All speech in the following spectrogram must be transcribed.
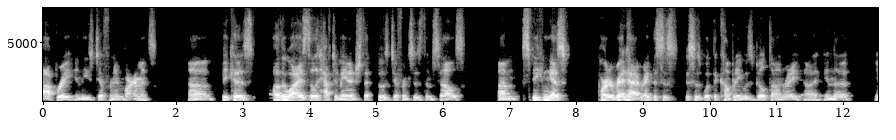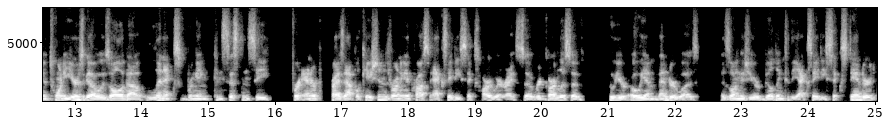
operate in these different environments, uh, because otherwise they'll have to manage that, those differences themselves. Um, speaking as part of Red Hat, right? This is this is what the company was built on, right? Uh, in the you know 20 years ago, it was all about Linux bringing consistency for enterprise applications running across x86 hardware, right? So regardless of who your OEM vendor was, as long as you were building to the x86 standard,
